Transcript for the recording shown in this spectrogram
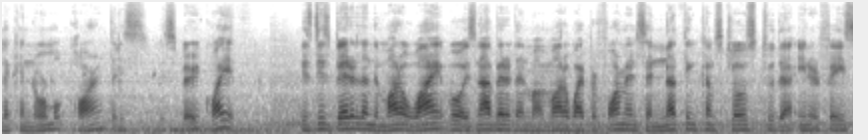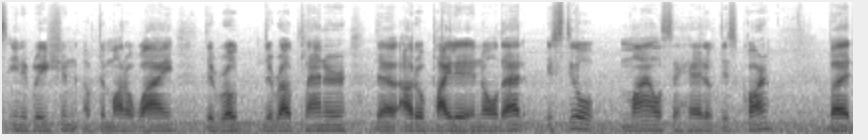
like a normal car that is, is very quiet. Is this better than the Model Y? Well, it's not better than my Model Y performance and nothing comes close to the interface integration of the Model Y, the road, the route planner, the autopilot and all that. It's still miles ahead of this car. But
